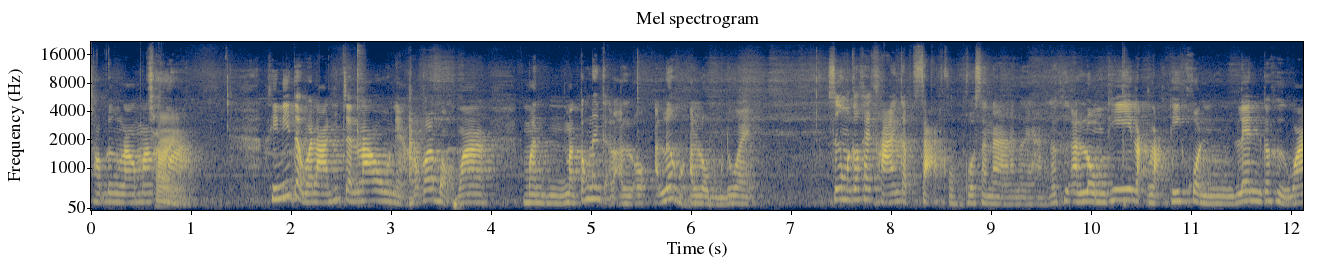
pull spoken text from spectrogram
ชอบเรื่องเล่ามากกว่าใช่ทีนี้แต่เวลาที่จะเล่าเนี่ยเขาก็บอกว่ามันมันต้องเล่นกับอารมณ์เรื่องของอารมณ์ด้วย ซึ่งมันก็คล้ายๆกับศาสตร์ของโฆษณาเลยค่ะก็คืออารมณ์ที่หลักๆที่คนเล่นก็คือว่า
